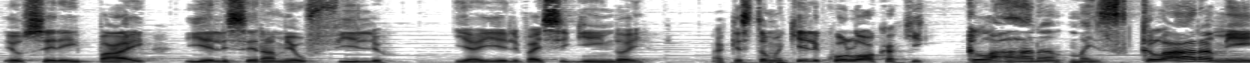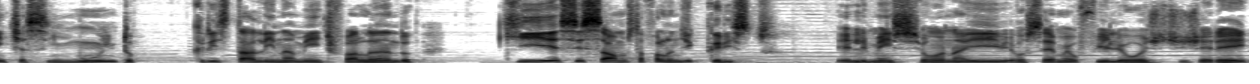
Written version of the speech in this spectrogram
eu serei pai e ele será meu filho. E aí ele vai seguindo aí. A questão é que ele coloca aqui clara, mas claramente, assim, muito cristalinamente falando, que esse salmo está falando de Cristo. Ele uhum. menciona aí: Você é meu filho, hoje te gerei.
